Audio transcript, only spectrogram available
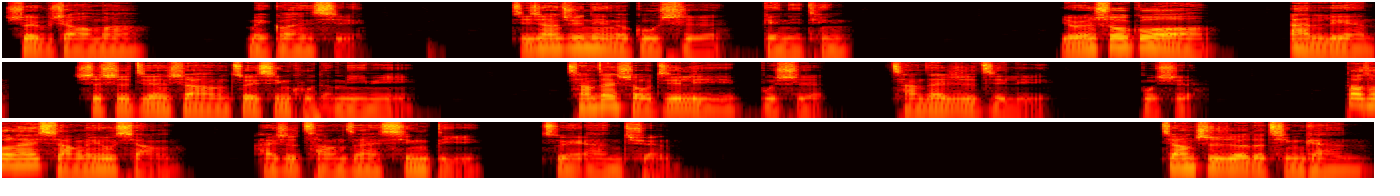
睡不着吗？没关系，吉祥君念个故事给你听。有人说过，暗恋是世间上最辛苦的秘密，藏在手机里不是，藏在日记里不是，到头来想了又想，还是藏在心底最安全。将炙热的情感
